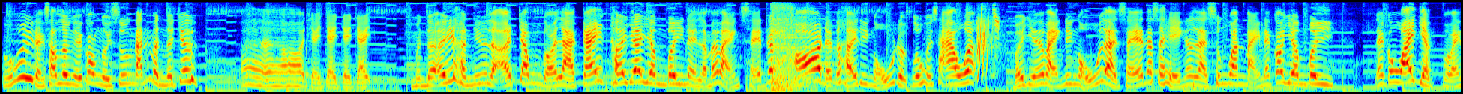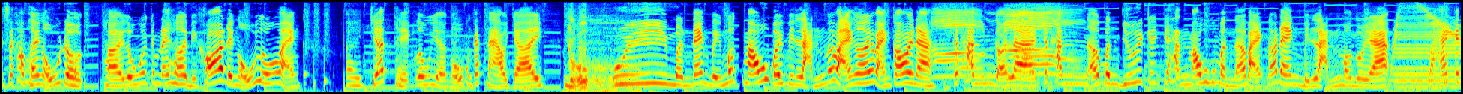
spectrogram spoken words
Ui đằng sau lưng thì con người xương đánh mình nữa chứ. À, chạy chạy chạy chạy mình để ý hình như là ở trong gọi là cái thế giới zombie này là mấy bạn sẽ rất khó để có thể đi ngủ được luôn hay sao á. Bởi vì mấy bạn đi ngủ là sẽ nó sẽ hiện là xung quanh bạn đang có zombie đang có quái vật và bạn sẽ không thể ngủ được. Thời luôn á trong đây hơi bị khó để ngủ luôn các bạn. Ê, chết thiệt luôn giờ ngủ bằng cách nào trời? Ui mình đang bị mất máu bởi vì lạnh mấy bạn ơi các bạn coi nè. Cái thanh gọi là cái thanh ở bên dưới cái cái thanh máu của mình nè bạn nó đang bị lạnh mọi người ạ. À. và cái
